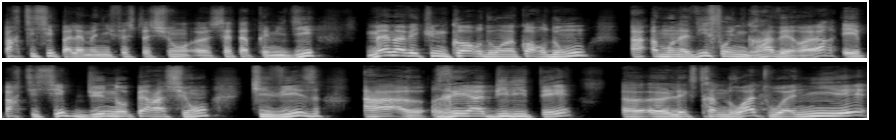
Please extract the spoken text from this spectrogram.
participent à la manifestation euh, cet après-midi, même avec une corde ou un cordon, à, à mon avis, font une grave erreur et participent d'une opération qui vise à euh, réhabiliter euh, euh, l'extrême droite ou à nier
